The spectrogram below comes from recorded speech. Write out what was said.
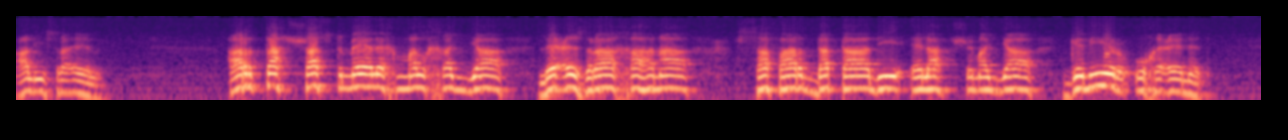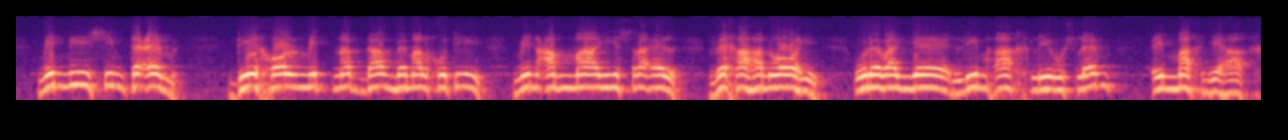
על ישראל. ארתחשסט מלך מלכיה לעזרא כהנה ספר דתה די אלה שמיה גמיר וכענת. מיני סמטעם די כל מתנדב במלכותי מן עמה ישראל וכהנוהי ולביה למהך לירושלם עמך יהך.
